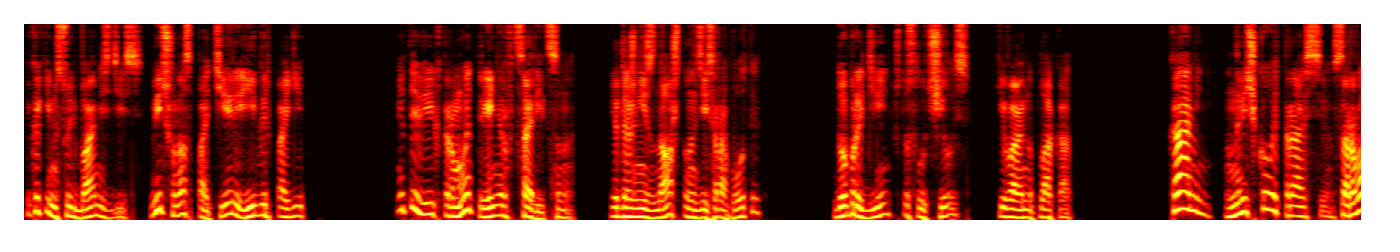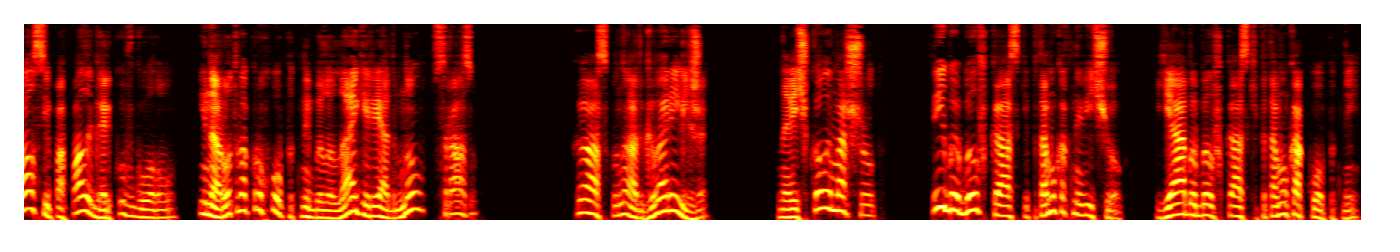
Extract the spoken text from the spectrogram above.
Ты какими судьбами здесь? Видишь, у нас потери, Игорь погиб». «Это Виктор, мой тренер в Царицыно. Я даже не знал, что он здесь работает». «Добрый день. Что случилось?» Киваю на плакат. Камень на новичковой трассе. Сорвался и попал Игорьку в голову. И народ вокруг опытный был, и лагерь рядом, но сразу. Каску надо, говорили же. Новичковый маршрут. Ты бы был в каске, потому как новичок. Я бы был в каске, потому как опытный.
